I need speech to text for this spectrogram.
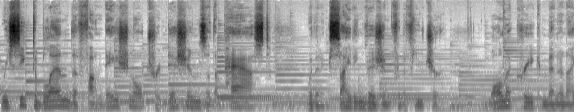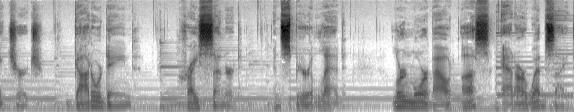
We seek to blend the foundational traditions of the past with an exciting vision for the future. Walnut Creek Mennonite Church, God ordained, Christ centered, and spirit led. Learn more about us at our website,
